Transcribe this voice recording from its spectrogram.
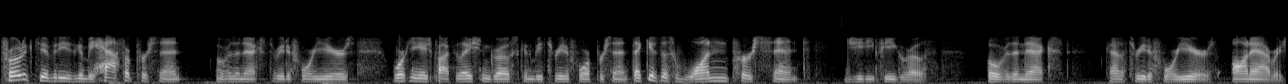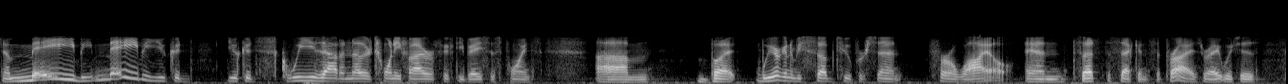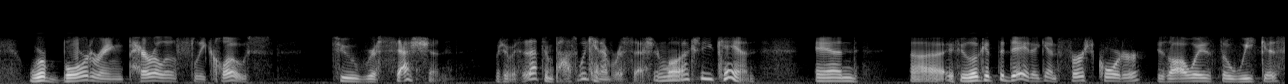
productivity is going to be half a percent over the next three to four years. Working age population growth is going to be three to four percent. That gives us one percent GDP growth over the next kind of three to four years on average. Now, maybe, maybe you could you could squeeze out another 25 or 50 basis points, um, but we are going to be sub two percent for a while, and so that's the second surprise, right? Which is we're bordering perilously close to recession. Which everybody says that's impossible. We can't have a recession. Well, actually, you can, and uh, if you look at the data again, first quarter is always the weakest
